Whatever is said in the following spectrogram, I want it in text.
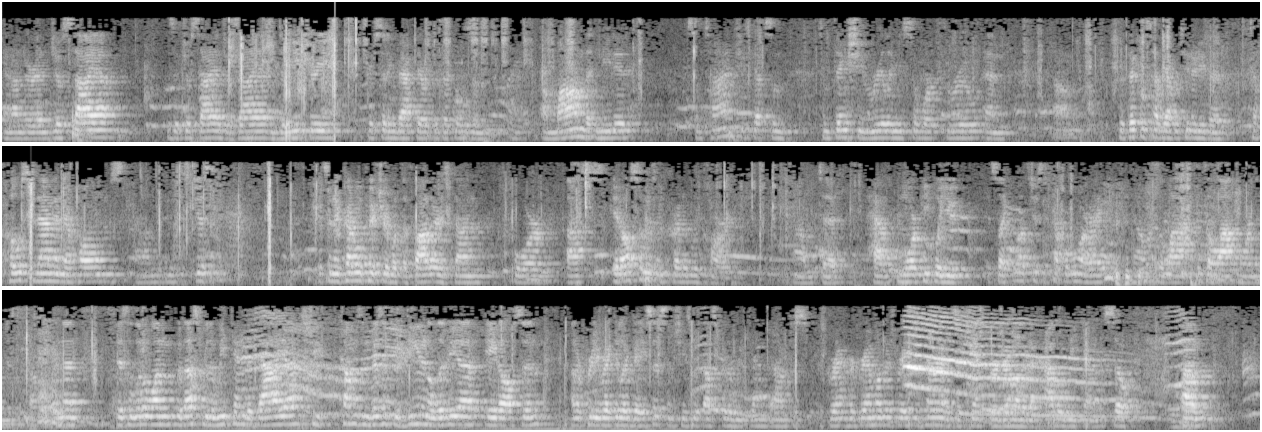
and under, and Josiah. Is it Josiah, Josiah, and Dimitri? They're sitting back there with the Bickles, and a mom that needed some time. She's got some some things she really needs to work through, and um, the Bickles have the opportunity to to host them in their homes, um, and it's just it's an incredible picture of what the Father has done for us. It also is incredibly hard um, to have more people you. It's like, well, it's just a couple more, right? No, it's a lot. It's a lot more than just a couple. And then there's a little one with us for the weekend, Adalia. She comes and visits with Dean and Olivia Adolphson on a pretty regular basis, and she's with us for the weekend. Um, just her grandmother's raising her, and it's a chance for her grandmother to have a weekend. So. Um,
